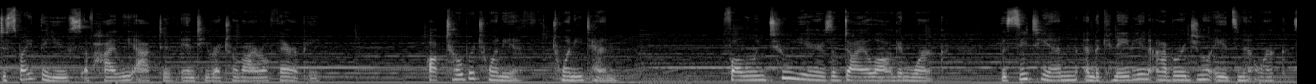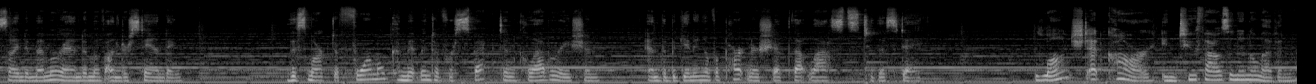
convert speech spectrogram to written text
despite the use of highly active antiretroviral therapy. October 20th, 2010. Following two years of dialogue and work, the CTN and the Canadian Aboriginal AIDS Network signed a Memorandum of Understanding. This marked a formal commitment of respect and collaboration and the beginning of a partnership that lasts to this day. Launched at CAHR in 2011,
